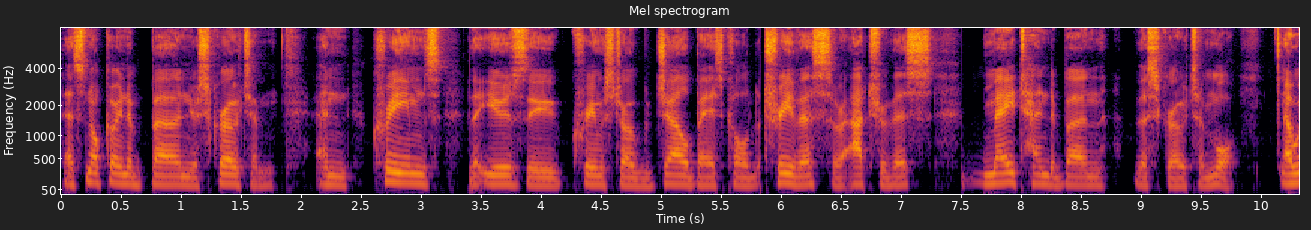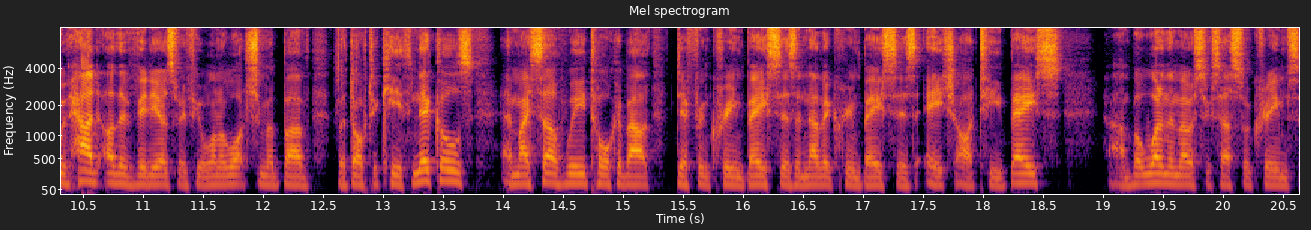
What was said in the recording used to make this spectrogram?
that's not going to burn your scrotum. And creams that use the cream stroke gel base called Trevis or Atrevis may tend to burn the scrotum more. Now we've had other videos, if you want to watch them above, with Dr. Keith Nichols and myself, we talk about different cream bases. Another cream base is HRT base. Um, but one of the most successful creams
